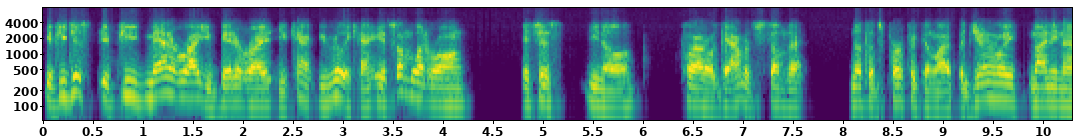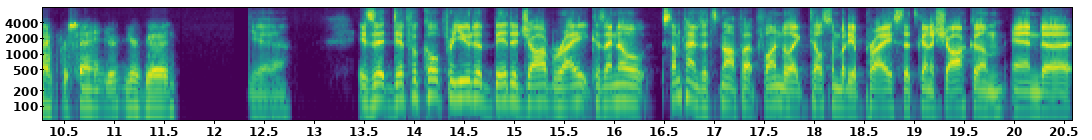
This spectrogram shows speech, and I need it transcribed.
If you just if you man it right, you bid it right. You can't. You really can't. If something went wrong, it's just you know collateral damage. Something that nothing's perfect in life, but generally ninety nine percent, you're you're good. Yeah. Is it difficult for you to bid a job right? Because I know sometimes it's not that fun to like tell somebody a price that's going to shock them, and uh,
